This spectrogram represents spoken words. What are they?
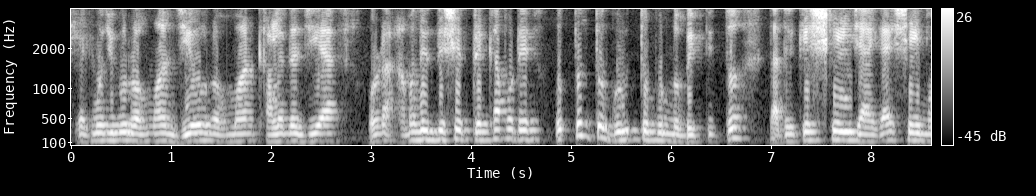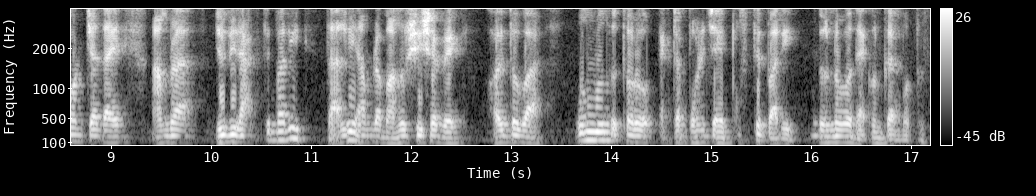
শেখ মুজিবুর রহমান, জিয়াউর রহমান, খালেদা জিয়া, ওনারা আমাদের দেশের প্রেক্ষাপটে অত্যন্ত গুরুত্বপূর্ণ ব্যক্তিত্ব। তাদেরকে সেই জায়গায়, সেই মর্যাদায় আমরা যদি রাখতে পারি, তাহলে আমরা মানুষ হিসেবে হয়তোবা উন্নততর একটা পর্যায়ে পৌঁছতে পারি। ধন্যবাদ এখনকার মতো।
